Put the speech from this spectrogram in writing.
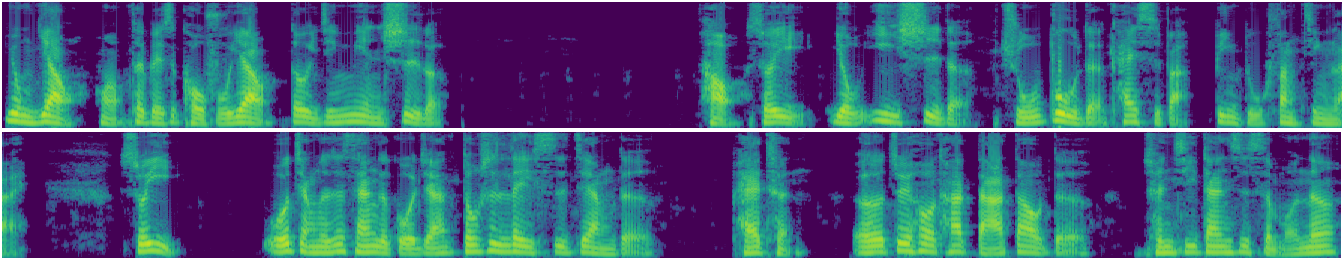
用药哦，特别是口服药都已经面世了。好，所以有意识的、逐步的开始把病毒放进来。所以我讲的这三个国家都是类似这样的 pattern，而最后它达到的成绩单是什么呢？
